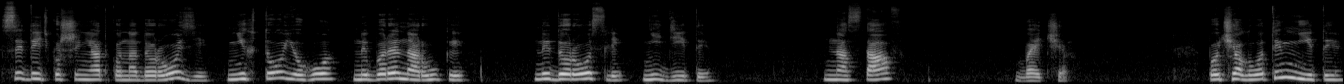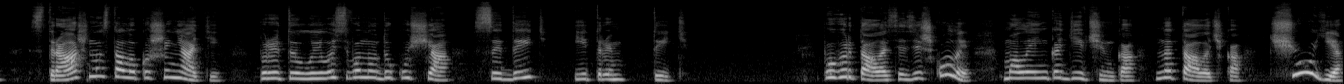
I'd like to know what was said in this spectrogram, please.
Сидить кошенятко на дорозі, ніхто його не бере на руки, ні дорослі, ні діти. Настав вечір. Почало темніти. Страшно стало кошеняті. Притулилось воно до куща, сидить і тремтить. Поверталася зі школи маленька дівчинка Наталочка. Чує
